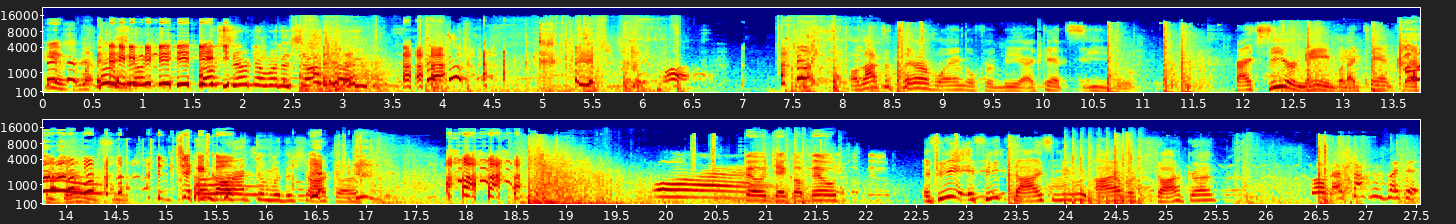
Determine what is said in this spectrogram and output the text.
He is I'm shooting him with a shotgun. Fuck. Oh, that's a terrible angle for me. I can't see you. I see your name, but I can't. I can barely see. I Jacob. cracked him with the shotgun. Build, Jacob, build. If he if he dies to me with I have a shotgun, Bro, that shotgun's like a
